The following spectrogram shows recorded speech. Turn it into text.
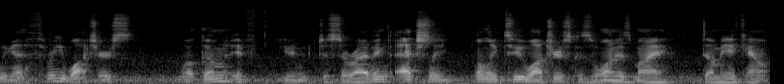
we got three watchers. Welcome if you're just arriving. Actually, only two watchers because one is my dummy account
